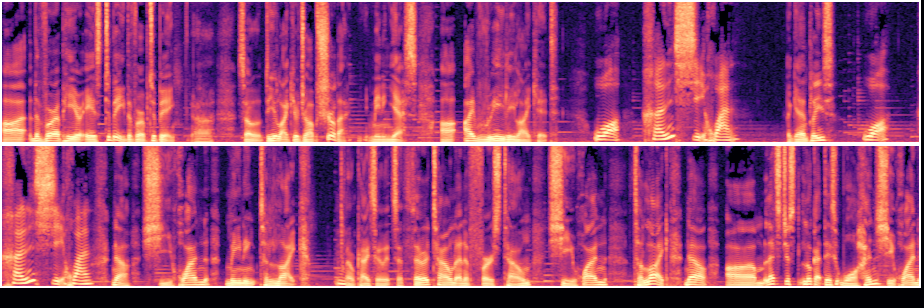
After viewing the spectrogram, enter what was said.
Uh, the verb here is to be, the verb to be. Uh, so, do you like your job? Sure, that meaning yes. Uh, I really like it. 我很喜欢， Again, please. 我很喜欢。 Now, 喜欢 meaning to like. Okay, so it's a third tone and a first tone. 喜欢 to like. Now, um, let's just look at this. 我很喜欢.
